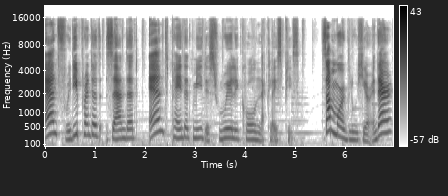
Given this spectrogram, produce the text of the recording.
and 3D printed, sanded and painted me this really cool necklace piece. Some more glue here and there,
